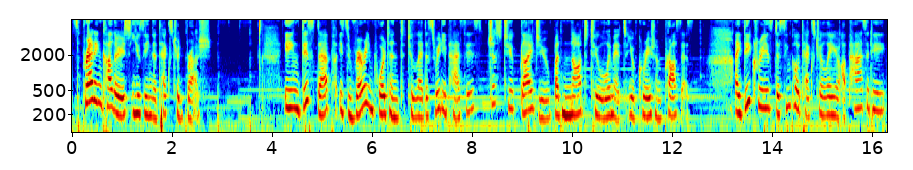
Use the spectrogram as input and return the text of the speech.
Spreading colors using a textured brush. In this step, it's very important to let the 3D passes just to guide you but not to limit your creation process. I decrease the simple texture layer opacity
